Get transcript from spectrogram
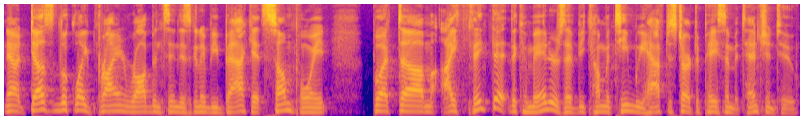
Now, it does look like Brian Robinson is going to be back at some point, but um, I think that the Commanders have become a team we have to start to pay some attention to.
